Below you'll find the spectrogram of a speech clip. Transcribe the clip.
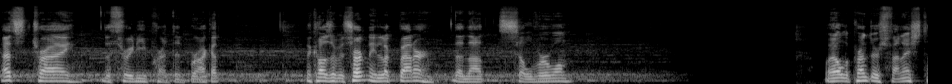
Let's try the 3D printed bracket because it would certainly look better than that silver one. Well, the printer's finished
